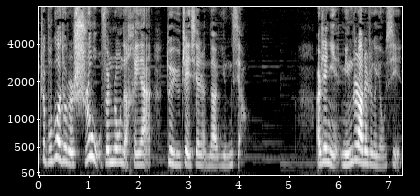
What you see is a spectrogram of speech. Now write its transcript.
这不过就是十五分钟的黑暗对于这些人的影响。而且你明知道这是个游戏，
